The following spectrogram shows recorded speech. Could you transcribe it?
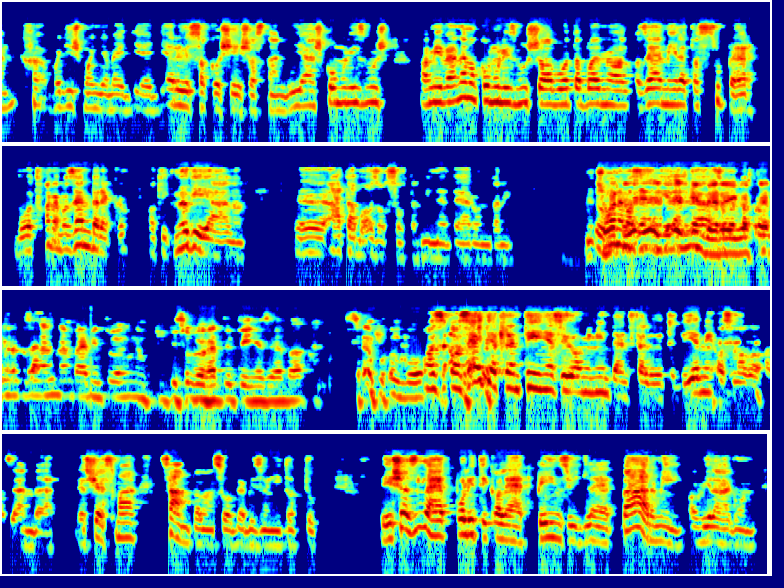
hogy is mondjam, egy, egy erőszakos és aztán gulyás kommunizmus, amivel nem a kommunizmussal volt a baj, mert az elmélet az szuper volt, hanem az emberek, akik mögé állnak, általában azok szoktak mindent elrondani. Jó, soha hát nem az ez, ez mindenre igaz, tehát az ember, mint olyan nem kiküszöbölhető tényező a szempontból. Az, az egyetlen tényező, ami mindent felül tud írni, az maga az ember. És ezt már számtalanszor bebizonyítottuk. És ez lehet politika, lehet pénzügy, lehet bármi a világon.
